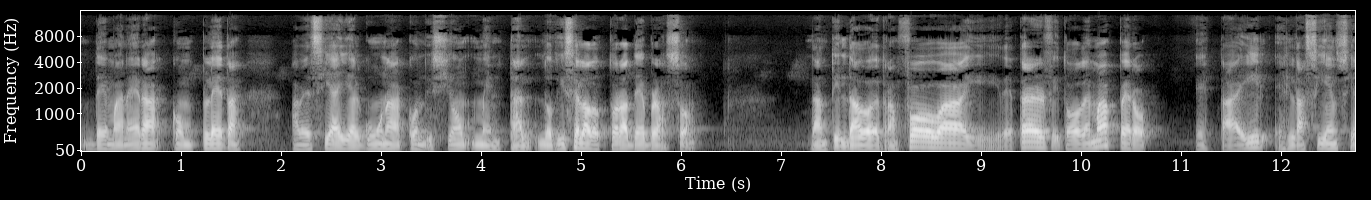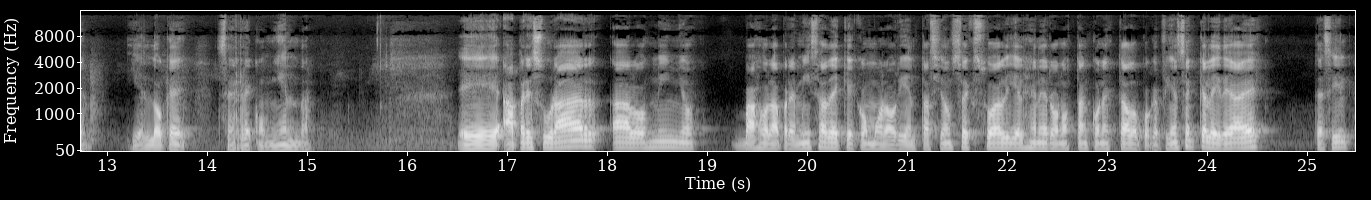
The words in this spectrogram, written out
de manera completa, a ver si hay alguna condición mental. Lo dice la doctora Debra Son. La han tildado de transfoba y de TERF y todo demás, pero está ahí, es la ciencia y es lo que se recomienda. Eh, apresurar a los niños bajo la premisa de que como la orientación sexual y el género no están conectados, porque fíjense que la idea es decir,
